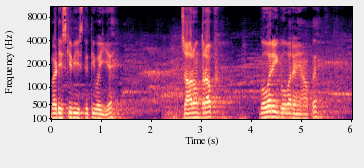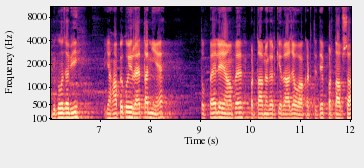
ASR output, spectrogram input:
बट इसकी भी स्थिति वही है। चारों तरफ़ गोबर ही गोबर है यहाँ पे। बिकॉज़ अभी यहाँ पे कोई रहता नहीं है। तो पहले यहाँ पे प्रताप नगर के राजा हुआ करते थे, प्रताप शाह,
